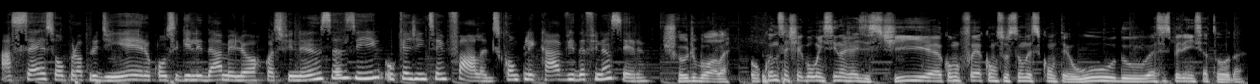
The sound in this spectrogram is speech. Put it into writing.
acesso ao próprio dinheiro, conseguir lidar melhor com as finanças e o que a gente sempre fala, descomplicar a vida financeira. Show de bola. Quando você chegou, o Ensina já existia? Como foi a construção desse conteúdo, essa experiência toda?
